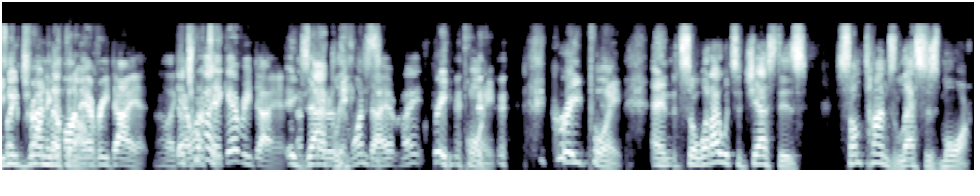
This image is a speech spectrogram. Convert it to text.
You it's need like trying to go on every diet. Like That's I want right. to take every diet. That's exactly. one diet, right? Great point. Great point. And so what I would suggest is sometimes less is more.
